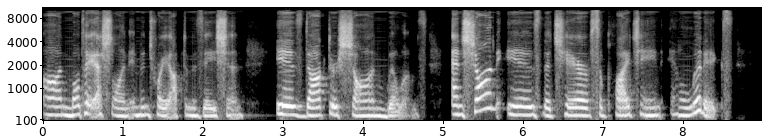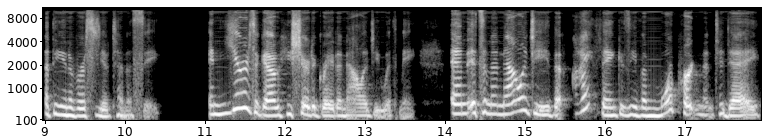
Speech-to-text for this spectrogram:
on multi-echelon inventory optimization is Dr. Sean Willems. And Sean is the chair of supply chain analytics at the University of Tennessee. And years ago, he shared a great analogy with me. And it's an analogy that I think is even more pertinent today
